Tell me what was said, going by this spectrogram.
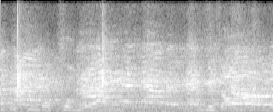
ein bisschen weg vom Lernen, damit es auch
